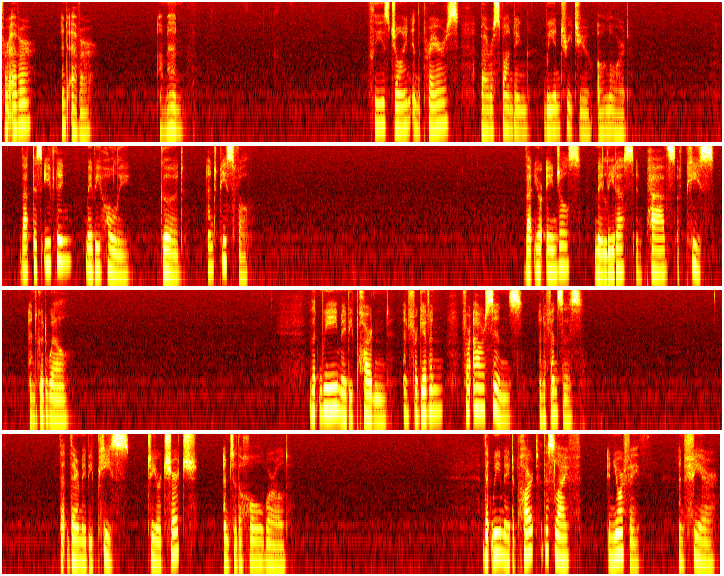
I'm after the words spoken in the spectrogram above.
for ever and ever. Amen. Please join in the prayers by responding, We entreat you, O Lord. That this evening may be holy, good, and peaceful. That your angels may lead us in paths of peace and goodwill. That we may be pardoned and forgiven for our sins and offenses. That there may be peace to your church and to the whole world. that we may depart this life in your faith and fear,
